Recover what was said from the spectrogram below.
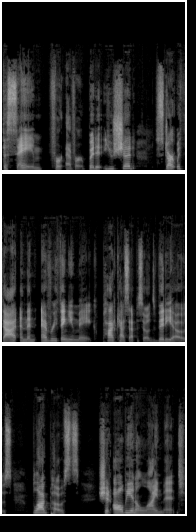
the same forever, but it you should start with that and then everything you make, podcast episodes, videos, blog posts should all be in alignment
